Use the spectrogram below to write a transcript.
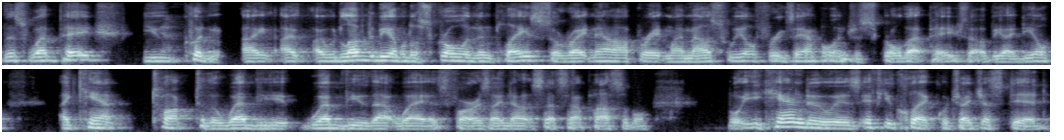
this web page, you Yeah. couldn't. I, I, I would love to be able to scroll it in place. So right now, operate my mouse wheel, for example, and just scroll that page. That would be ideal. I can't talk to the web view, web view that way, as far as I know, so that's not possible. But what you can do is if you click, which I just did,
